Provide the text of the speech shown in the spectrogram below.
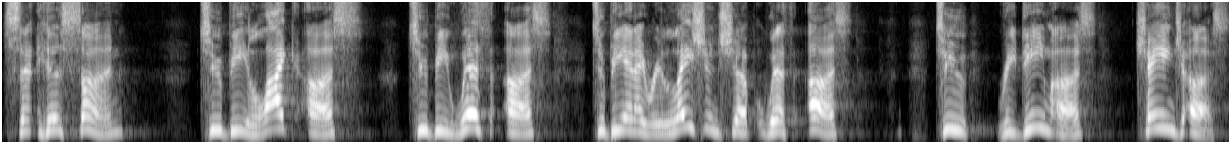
sent his son to be like us, to be with us, to be in a relationship with us, to redeem us, change us.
